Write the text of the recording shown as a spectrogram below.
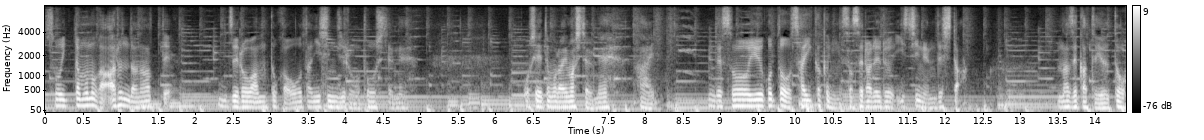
そういったものがあるんだなって01とか大谷慎次郎を通してね教えてもらいましたよね。はい。でそういうことを再確認させられる1年でした。なぜかというと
